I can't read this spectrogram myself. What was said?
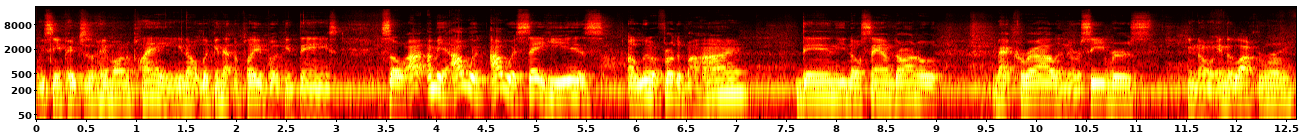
we've seen pictures of him on the plane, you know, looking at the playbook and things. So I, I mean, I would I would say he is a little further behind than you know Sam Darnold, Matt Corral, and the receivers, you know, in the locker room.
